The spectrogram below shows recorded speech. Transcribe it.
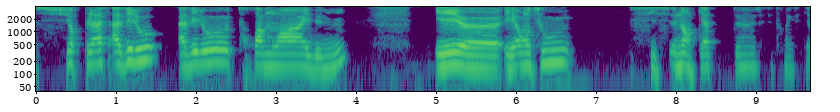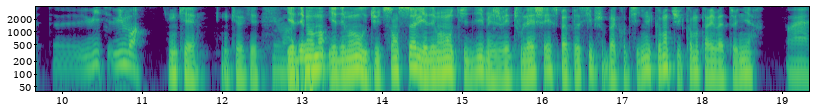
sur place, à vélo, à vélo, trois mois et demi. Et, et en tout, six, non, quatre, ça fait 3, 4, 8, 8 mois. Ok, ok, ok. Il y, a des moments, il y a des moments où tu te sens seul, il y a des moments où tu te dis, mais je vais tout lâcher, c'est pas possible, je peux pas continuer. Comment tu comment arrives à tenir? Ouais.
